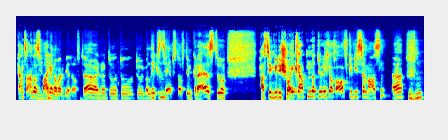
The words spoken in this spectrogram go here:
ganz anders ja. wahrgenommen wird oft. Ja? Weil du, du, du überlegst mhm. selbst auf dem Kreis, du hast irgendwie die Scheuklappen natürlich auch auf gewissermaßen. Ja, mhm.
